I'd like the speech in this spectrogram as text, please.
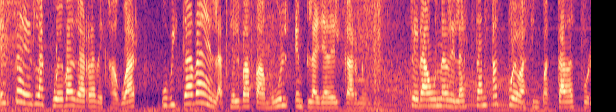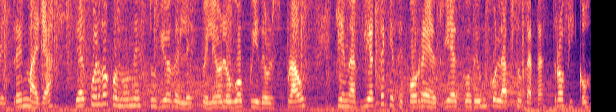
Esta es la cueva Garra de Jaguar, ubicada en la selva Pamul en Playa del Carmen será una de las tantas cuevas impactadas por el tren Maya, de acuerdo con un estudio del espeleólogo Peter Sprouse, quien advierte que se corre el riesgo de un colapso catastrófico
